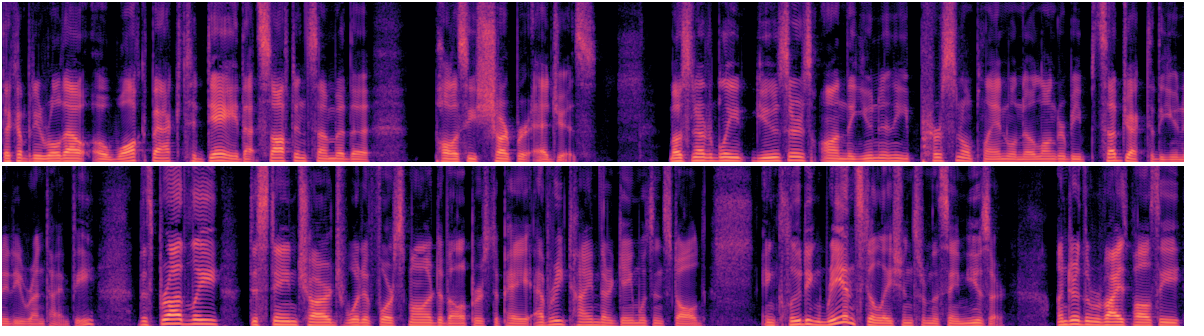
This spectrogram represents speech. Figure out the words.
the company rolled out a walk back today that softened some of the policy's sharper edges. Most notably, users on the Unity personal plan will no longer be subject to the Unity runtime fee. This broadly disdained charge would have forced smaller developers to pay every time their game was installed, including reinstallations from the same user. Under the revised policy,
